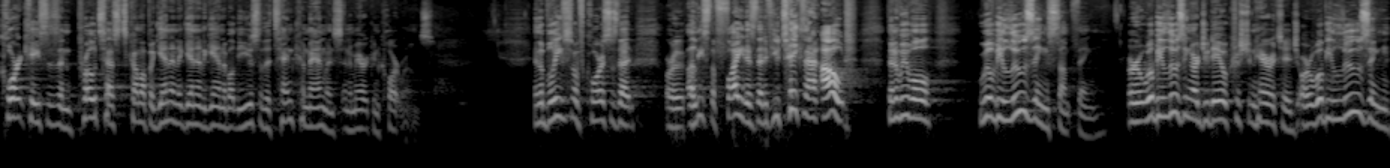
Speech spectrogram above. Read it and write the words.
court cases and protests come up again and again and again about the use of the Ten Commandments in American courtrooms. And the belief, of course, is that, or at least the fight, is that if you take that out, then we will we'll be losing something, or we'll be losing our Judeo Christian heritage, or we'll be losing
